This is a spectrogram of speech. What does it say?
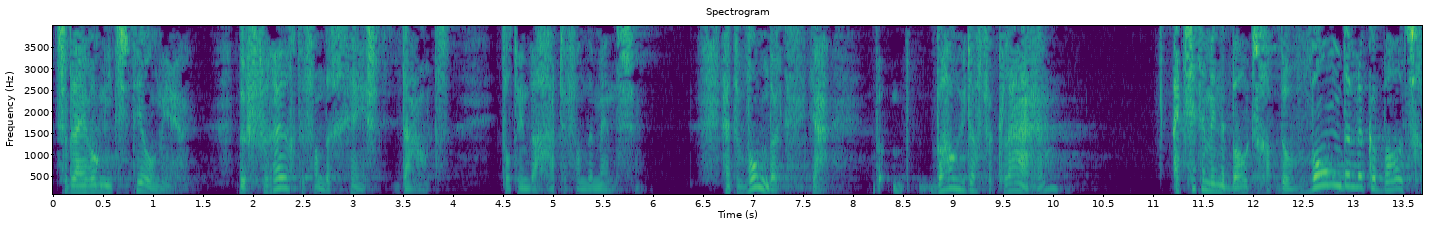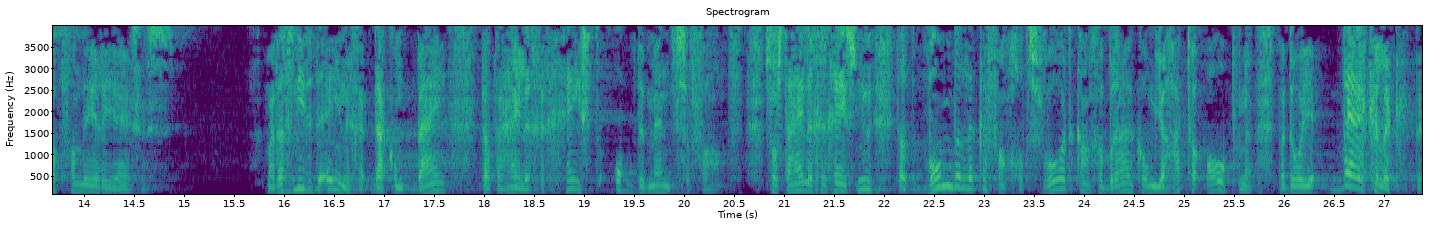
Ze blijven ook niet stil meer. De vreugde van de geest daalt tot in de harten van de mensen. Het wonder, ja, wou u dat verklaren? Het zit hem in de boodschap, de wonderlijke boodschap van de Heer Jezus. Maar dat is niet het enige. Daar komt bij dat de Heilige Geest op de mensen valt. Zoals de Heilige Geest nu dat wonderlijke van Gods Woord kan gebruiken om je hart te openen. Waardoor je werkelijk de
